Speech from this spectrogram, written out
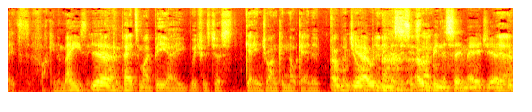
it's fucking amazing. Yeah. You know, compared to my BA, which was just getting drunk and not getting a proper would, job. yeah, I would have know, been, this I would like- have been the same age. Yeah. Yeah.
